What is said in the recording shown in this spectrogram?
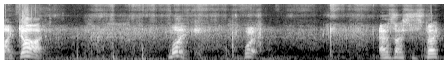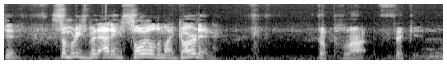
My god! Mike! What? As I suspected, somebody's been adding soil to my garden. The plot thickens.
